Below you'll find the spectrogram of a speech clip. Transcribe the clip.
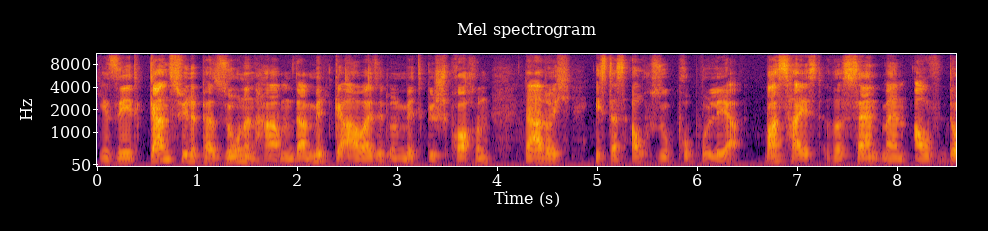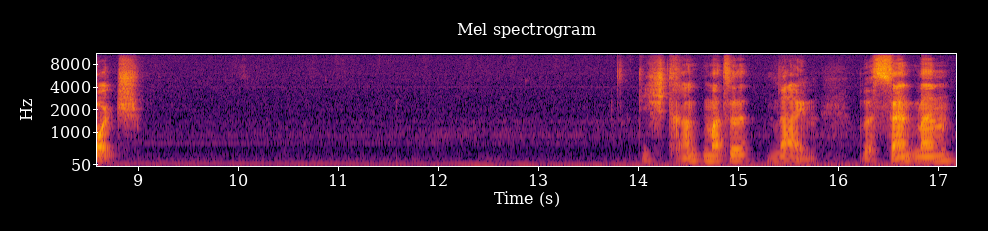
Ihr seht, ganz viele Personen haben da mitgearbeitet und mitgesprochen. Dadurch ist das auch so populär. Was heißt The Sandman auf Deutsch? Die Strandmatte? Nein. The Sandman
